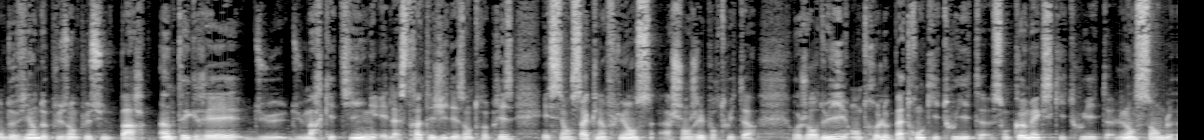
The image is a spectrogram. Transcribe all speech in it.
on devient de plus en plus une part intégrée du, du marketing et de la stratégie des entreprises. Et c'est en ça que l'influence a changé pour Twitter. Aujourd'hui, entre le patron qui tweet, son comex qui tweet, l'ensemble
